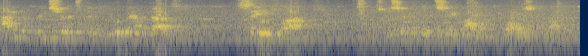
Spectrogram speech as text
Kind of research that the U of M does save lives? Specifically, it saved my wife's life.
